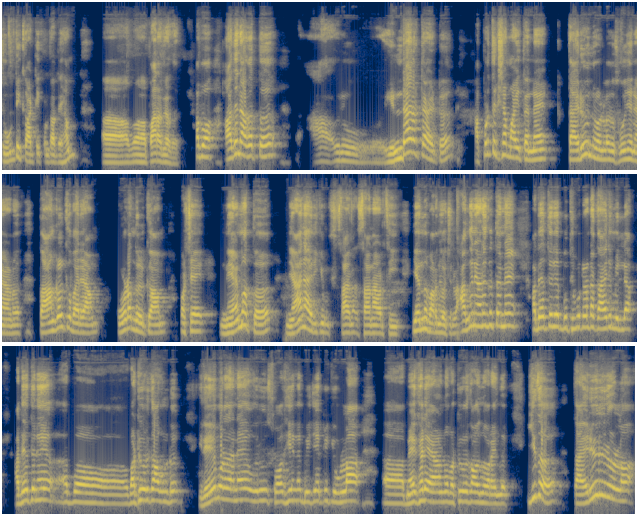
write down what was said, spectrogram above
ചൂണ്ടിക്കാട്ടിക്കൊണ്ട് അദ്ദേഹം പറഞ്ഞത്. അപ്പോൾ അതിനകത്ത് ഒരു ഇൻഡയറക്റ്റ് ആയിട്ട് അപ്രത്യക്ഷമായി തന്നെ തരൂ ഒരു സൂചനയാണ്. താങ്കൾക്ക് വരാം കൂടെ നിൽക്കാം പക്ഷേ നിയമത്ത് ഞാനായിരിക്കും സ്ഥാന- സ്ഥാനാർത്ഥി എന്ന് പറഞ്ഞു വെച്ചിട്ടുള്ളത്. അങ്ങനെയാണെങ്കിൽ തന്നെ അദ്ദേഹത്തിന് ബുദ്ധിമുട്ടേണ്ട കാര്യമില്ല. അദ്ദേഹത്തിന് വട്ടിയൂർക്കാവുണ്ട്. ഇതേപോലെ തന്നെ ഒരു സ്വാധീനം ബി ജെ പിക്ക് ഉള്ള മേഖലയാണ് വട്ടിയൂർക്കാവ് എന്ന് പറയുന്നത്. ഇത് തരൂരിനുള്ള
